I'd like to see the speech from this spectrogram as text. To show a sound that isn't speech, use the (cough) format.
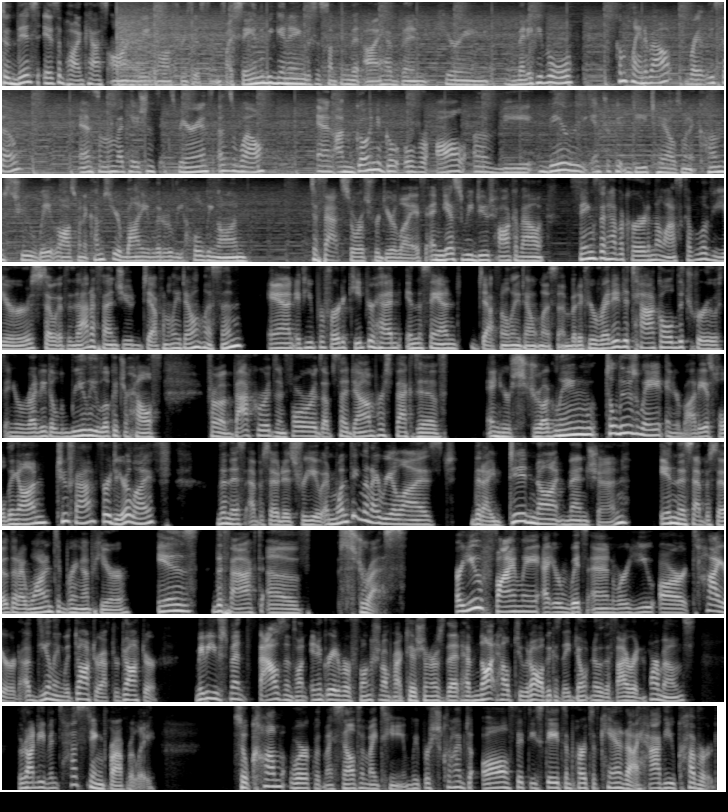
So, this is a podcast on weight loss resistance. I say in the beginning, this is something that I have been hearing many people complain about, rightly so, and some of my patients experience as well. And I'm going to go over all of the very intricate details when it comes to weight loss, when it comes to your body literally holding on to fat stores for dear life. And yes, we do talk about things that have occurred in the last couple of years. So if that offends you, definitely don't listen. And if you prefer to keep your head in the sand, definitely don't listen. But if you're ready to tackle the truth and you're ready to really look at your health from a backwards and forwards, upside down perspective, and you're struggling to lose weight and your body is holding on to fat for dear life, then this episode is for you. And one thing that I realized that I did not mention in this episode that I wanted to bring up here is the fact of stress. Are you finally at your wits' end where you are tired of dealing with doctor after doctor? Maybe you've spent thousands on integrative or functional practitioners that have not helped you at all because they don't know the thyroid and hormones. They're not even testing properly. So come work with myself and my team. We prescribe to all 50 states and parts of Canada. I have you covered.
